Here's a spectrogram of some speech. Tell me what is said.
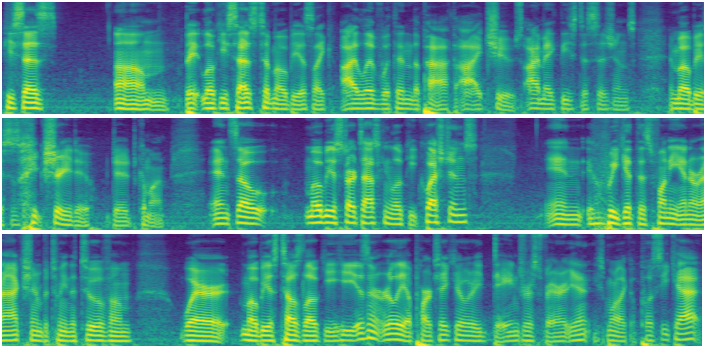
He says um, Loki says to Mobius, like, I live within the path I choose. I make these decisions. And Mobius is like, sure you do, dude. Come on. And so Mobius starts asking Loki questions, and we get this funny interaction between the two of them where Mobius tells Loki he isn't really a particularly dangerous variant. He's more like a pussycat,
